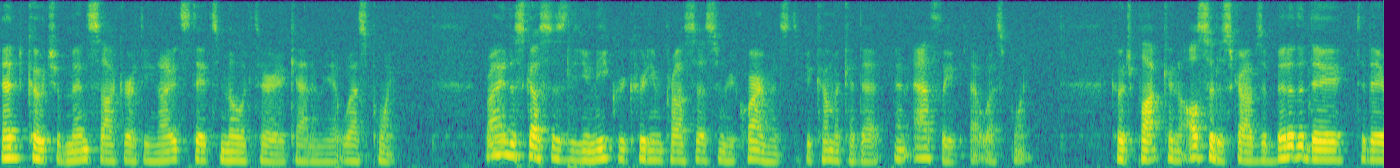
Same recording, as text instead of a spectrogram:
head coach of men's soccer at the United States Military Academy at West Point. Brian discusses the unique recruiting process and requirements to become a cadet and athlete at West Point. Coach Plotkin also describes a bit of the day to day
